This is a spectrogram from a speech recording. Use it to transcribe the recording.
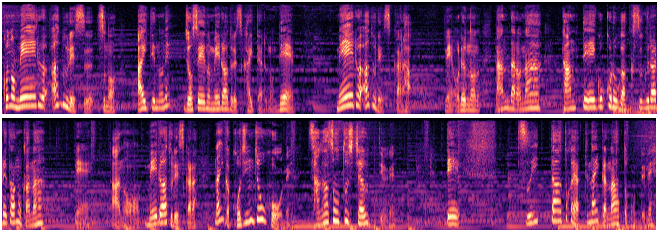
このメールアドレス、その、相手のね、女性のメールアドレス書いてあるので、メールアドレスから、ね、俺の、なんだろうな、探偵心がくすぐられたのかなね、あの、メールアドレスから何か個人情報をね、探そうとしちゃうっていうね。で、ツイッターとかやってないかなと思ってね、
